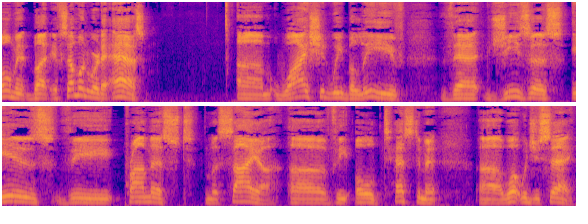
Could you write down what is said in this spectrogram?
moment, but if someone were to ask, um, why should we believe that Jesus is the promised Messiah of the Old Testament? Uh, what would you say?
